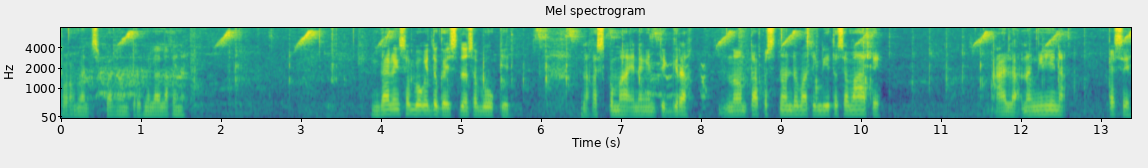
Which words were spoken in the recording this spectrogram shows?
4 months pa lang pero malalaki na. Galing sa bukid to guys, doon sa bukid. Lakas kumain ng integra. Noon tapos nung dumating dito sa mate. Ala, nanginina. Kasi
